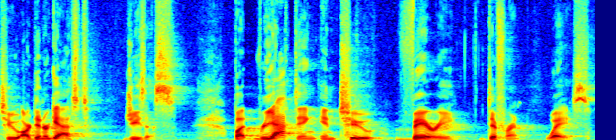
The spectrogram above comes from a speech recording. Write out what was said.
to our dinner guest, Jesus, but reacting in two very different ways.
